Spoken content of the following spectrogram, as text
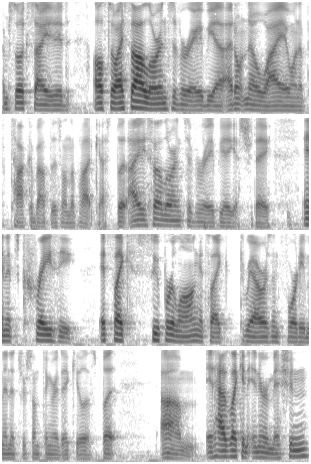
I'm so excited. Also, I saw Lawrence of Arabia. I don't know why I want to talk about this on the podcast, but I saw Lawrence of Arabia yesterday, and it's crazy. It's like super long. It's like three hours and 40 minutes or something ridiculous, but um, it has like an intermission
